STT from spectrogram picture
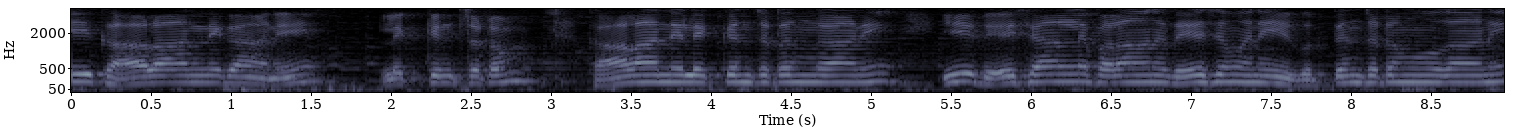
ఈ కాలాన్ని కానీ లెక్కించటం కాలాన్ని లెక్కించటం కానీ ఈ దేశాలని ఫలాని దేశమని గుర్తించటము కానీ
